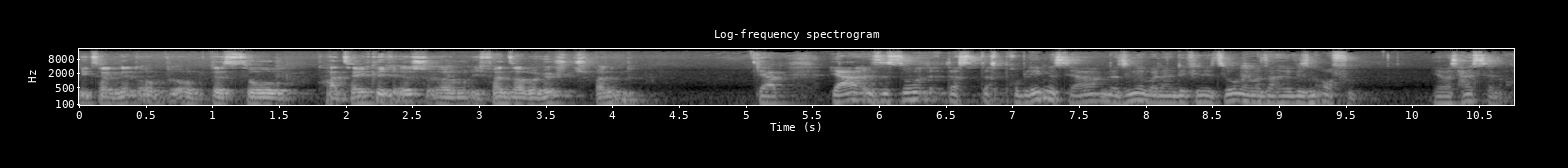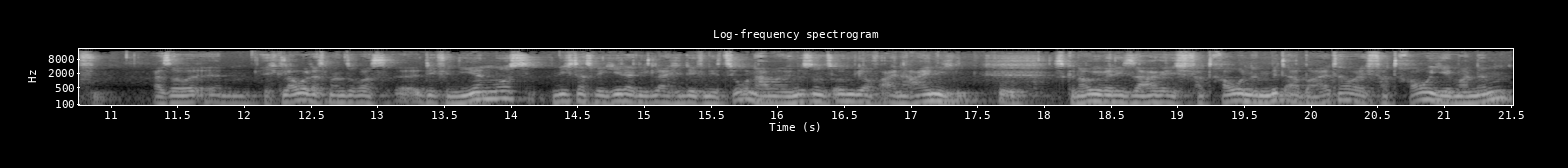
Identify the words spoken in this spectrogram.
wie gesagt, nicht, ob, ob das so tatsächlich ist. Ähm, ich fand es aber höchst spannend. Ja, ja, es ist so, dass das Problem ist ja, und da sind wir bei der Definition, wenn man sagt, wir sind offen. Ja, was heißt denn offen? Also ähm, ich glaube, dass man sowas äh, definieren muss. Nicht, dass wir jeder die gleiche Definition haben, aber wir müssen uns irgendwie auf eine einigen. Mhm. Das ist genau wie wenn ich sage, ich vertraue einem Mitarbeiter oder ich vertraue jemandem,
